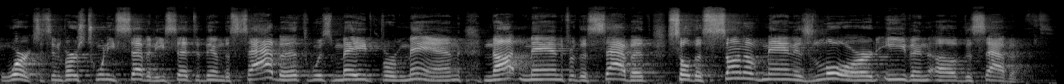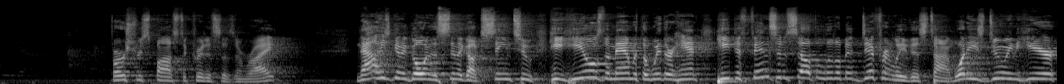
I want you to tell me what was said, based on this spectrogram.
works. It's in verse 27. He said to them, The Sabbath was made for man, not man for the Sabbath. So the Son of Man is Lord even of the Sabbath. First response to criticism, right? Now he's going to go into the synagogue. Scene two. He heals the man with the withered hand. He defends himself a little bit differently this time. What he's doing here,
